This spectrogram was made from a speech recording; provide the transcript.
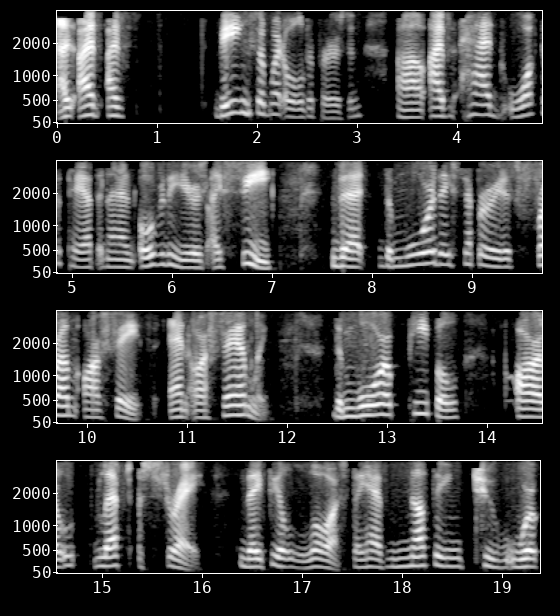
I, I've, I've, being somewhat older person, uh, I've had walked the path, and then over the years, I see that the more they separate us from our faith and our family, the more people are left astray. They feel lost. They have nothing to work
